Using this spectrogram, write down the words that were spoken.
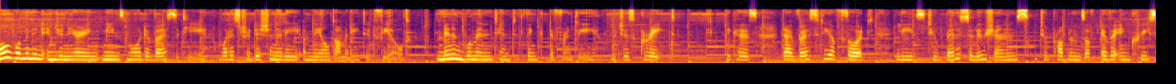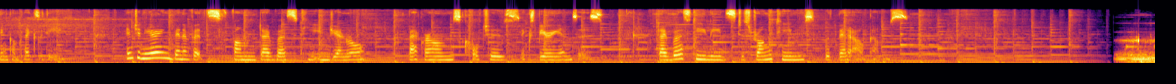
More women in engineering means more diversity in what is traditionally a male-dominated field. Men and women tend to think differently, which is great because diversity of thought leads to better solutions to problems of ever-increasing complexity. Engineering benefits from diversity in general, backgrounds, cultures, experiences. Diversity leads to stronger teams with better outcomes you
